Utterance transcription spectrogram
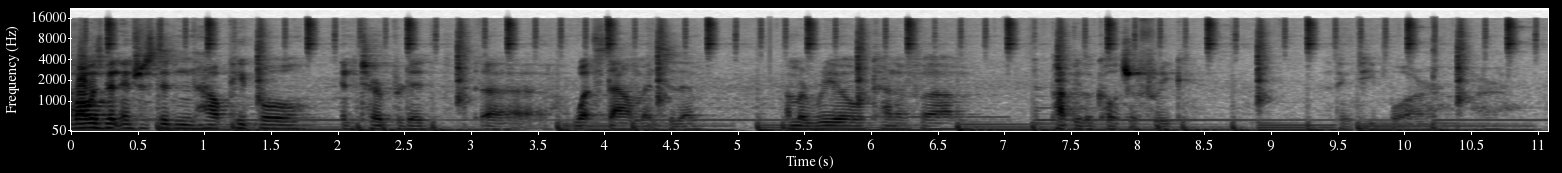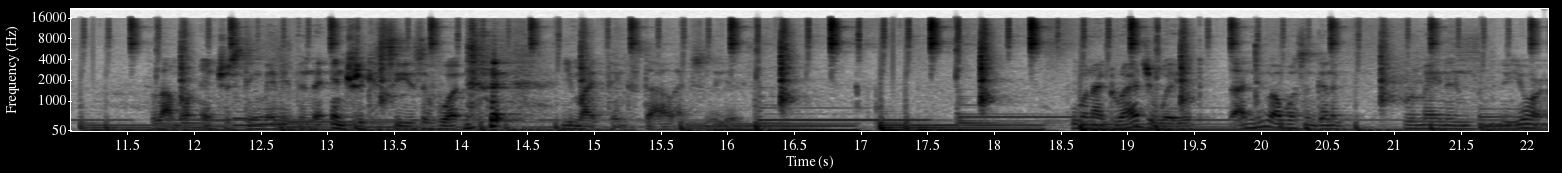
I've always been interested in how people interpreted uh, what style meant to them. I'm a real kind of um, popular culture freak. A lot more interesting maybe than the intricacies of what you might think style actually is. When I graduated, I knew I wasn't going to remain in New York.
